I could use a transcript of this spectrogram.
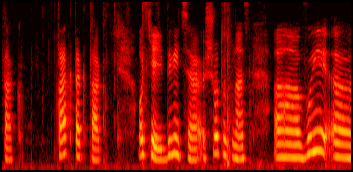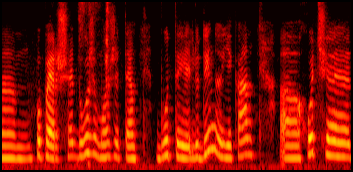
Так. Так, так, так. Окей, дивіться, що тут у нас. Ви, е, по-перше, дуже можете бути людиною, яка хоче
